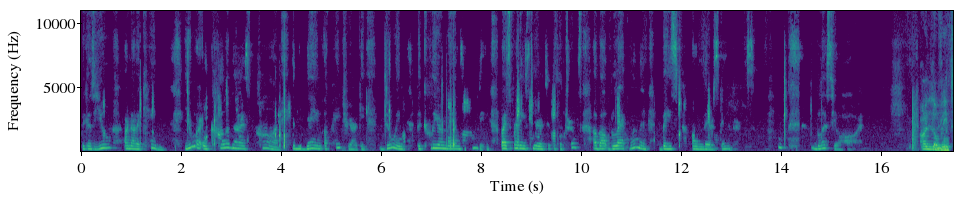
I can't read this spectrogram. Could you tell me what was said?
because you are not a king. You are a colonized pawn in the game of patriarchy, doing the clear man's bidding by spreading stereotypical tropes about Black women based on their standards. Bless your heart. I love it.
